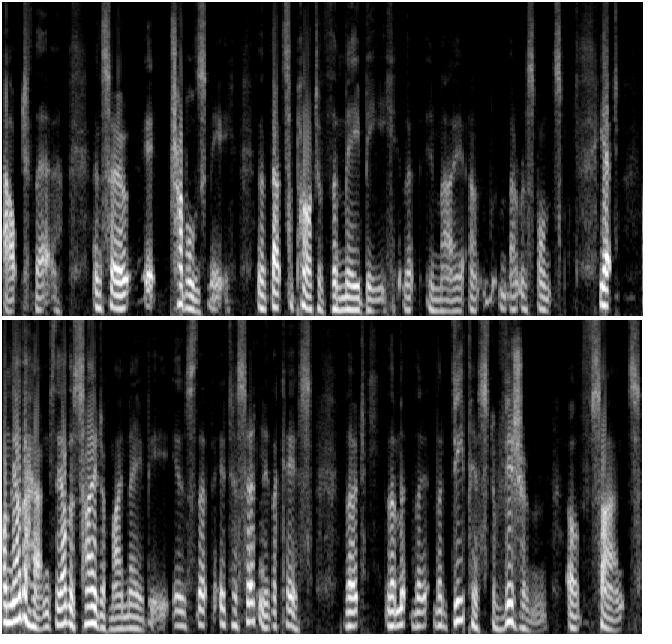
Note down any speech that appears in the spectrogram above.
out there. And so it troubles me that that's a part of the maybe that in my, uh, my response. Yet, on the other hand, the other side of my maybe is that it is certainly the case that the, the, the deepest vision of science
